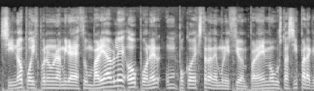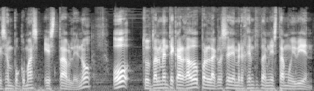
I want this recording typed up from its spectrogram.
Si no, podéis poner una mira de zoom variable o poner un poco extra de munición. Para mí me gusta así para que sea un poco más estable, ¿no? O totalmente cargado para la clase de emergencia también está muy bien.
